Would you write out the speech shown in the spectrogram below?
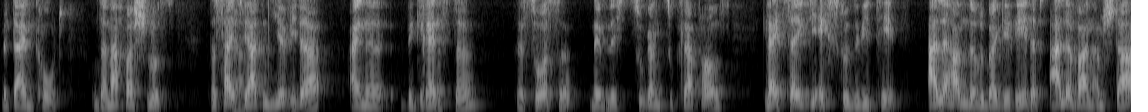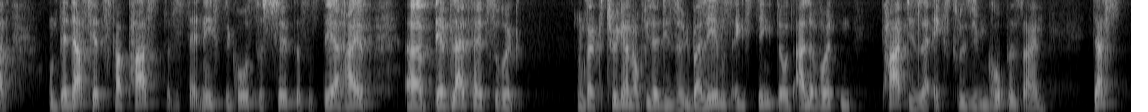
mit deinem Code. Und danach war Schluss. Das heißt, ja. wir hatten hier wieder eine begrenzte Ressource, nämlich Zugang zu Clubhouse, gleichzeitig die Exklusivität. Alle haben darüber geredet, alle waren am Start. Und wer das jetzt verpasst, das ist der nächste große Shit, das ist der Hype, äh, der bleibt halt zurück. Und da triggern auch wieder diese Überlebensinstinkte und alle wollten Part dieser exklusiven Gruppe sein. Das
